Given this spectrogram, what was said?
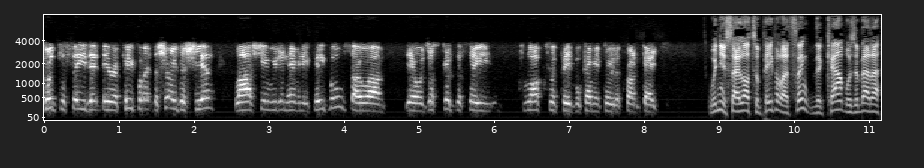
good to see that there are people at the show this year. Last year we didn't have any people, so um, yeah, it was just good to see lots of people coming through the front gates. When you say lots of people, I think the count was about a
